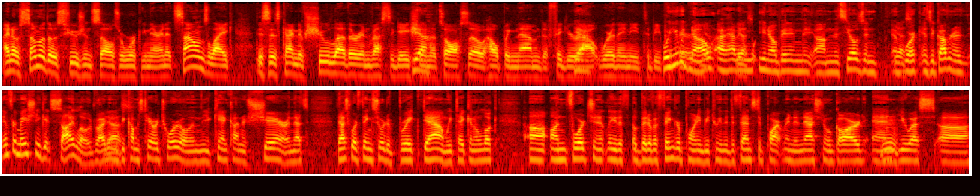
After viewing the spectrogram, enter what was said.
I know some of those fusion cells are working there, and it sounds like this is kind of shoe leather investigation Yeah. that's also helping them to figure Yeah. out where they need to be. Well, you would know, uh, having Yes. you know been in the, um, the SEALs and uh, Yes. work as a governor, information gets siloed, right, and it becomes territorial, and you can't kind of share, and that's that's where things sort of break down. We've taken a look. Uh, unfortunately, the, a bit of a finger pointing between the Defense Department and National Guard and Mm. U.S. Uh,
